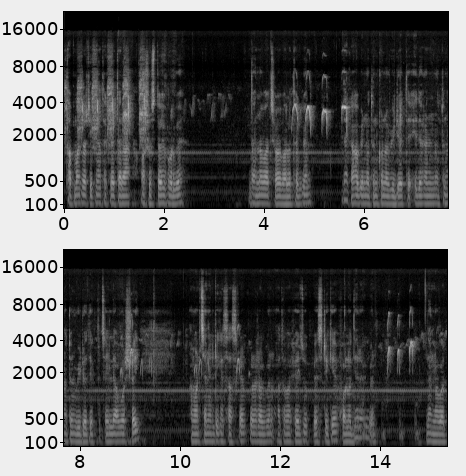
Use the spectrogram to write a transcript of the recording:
তাপমাত্রা ঠিক না থাকলে তারা অসুস্থ হয়ে পড়বে। ধন্যবাদ, সবাই ভালো থাকবেন। দেখা হবে নতুন কোনো ভিডিওতে। এই ধরনের নতুন নতুন ভিডিও দেখতে চাইলে অবশ্যই আমার চ্যানেলটিকে সাবস্ক্রাইব করে রাখবেন অথবা ফেসবুক পেজটিকে ফলো দিয়ে রাখবেন। ধন্যবাদ।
